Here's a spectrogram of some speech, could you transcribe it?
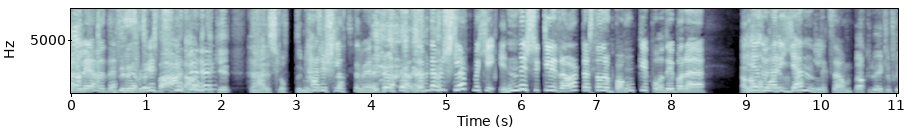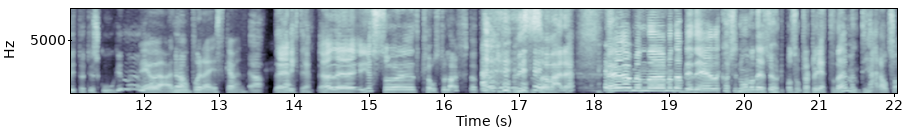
jeg lever det Du lever det hver dag og tenker 'det her er slottet mitt'. Her er slottet mitt. Ja, de, de slipper meg ikke inn, det er skikkelig rart. Jeg står og banker på, de bare Ja, men Er du her ikke- igjen, liksom? Men har ikke du egentlig flyttet til skogen? eller? Jo, ja, nå Ja. bor jeg i skauen. Ja, det er. Ja, riktig. Jøss, så close to life dette viste seg å være. Eh, Men, eh, men da ble det kanskje noen av dere som hørte på som klarte å gjette det, men det er altså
